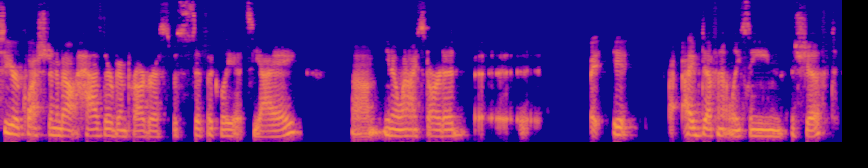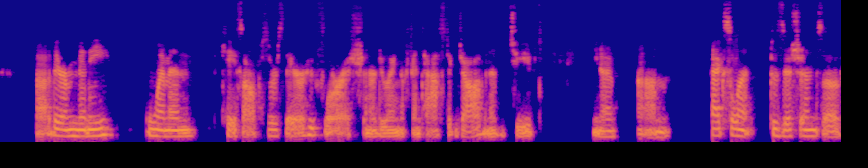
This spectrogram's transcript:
to your question about has there been progress specifically at CIA? Um, you know, when I started, uh, it I've definitely seen a shift. Uh, there are many women case officers there who flourish and are doing a fantastic job and have achieved, you know, um, excellent positions of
